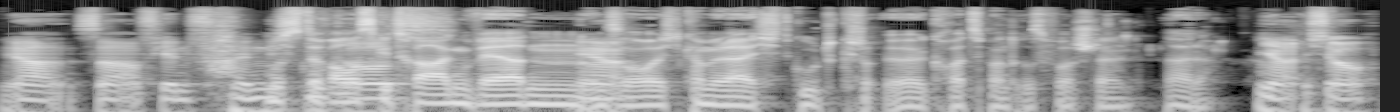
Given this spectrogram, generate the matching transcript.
ja, sah auf jeden Fall nicht Musste rausgetragen aus. werden ja. und so. Ich kann mir da echt gut äh, Kreuzbandriss vorstellen, leider. Ja, ich auch.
